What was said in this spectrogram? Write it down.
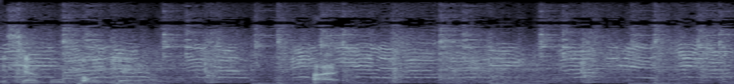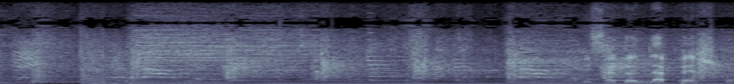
Et c'est un groupe anglais. hein. Ouais. Ça donne la pêche, quoi.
